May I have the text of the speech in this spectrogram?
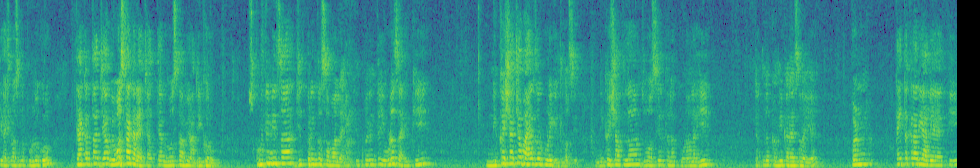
ती आश्वासनं पूर्ण करू. त्याकरता ज्या व्यवस्था करायच्या त्या व्यवस्था आम्ही आधी करू. स्क्रुटिनीचा जिथपर्यंत सवाल आहे तिथपर्यंत एवढंच आहे की निकषाच्या बाहेर जर कोणी घेतलं असेल निकषातला जो असेल त्याला कोणालाही त्यातलं कमी करायचं नाही आहे पण काही तक्रारी आल्या आहेत की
